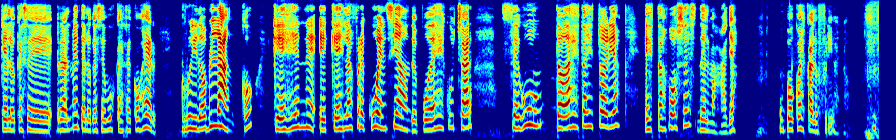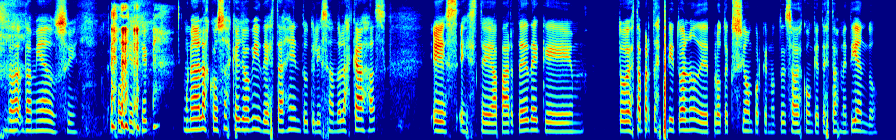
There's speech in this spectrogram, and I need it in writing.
que lo que se realmente lo que se busca es recoger ruido blanco, que es, en, eh, que es la frecuencia donde puedes escuchar, según todas estas historias, estas voces del más allá un poco escalofríos, ¿no? Da, miedo, sí. Porque es que una de las cosas que yo vi de esta gente utilizando las cajas es, este, aparte de que toda esta parte espiritual, ¿no? De protección, porque no te sabes con qué te estás metiendo,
